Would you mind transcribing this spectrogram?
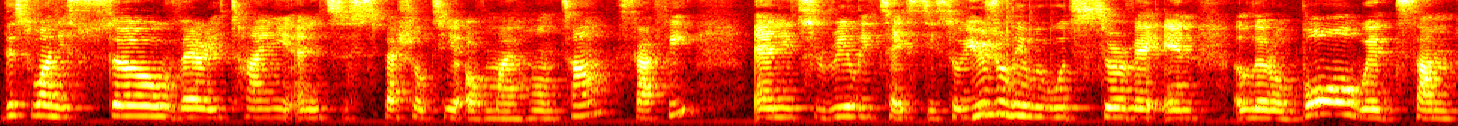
This one is so very tiny and it's a specialty of my hometown, Safi and it's really tasty. So usually we would serve it in a little bowl with some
